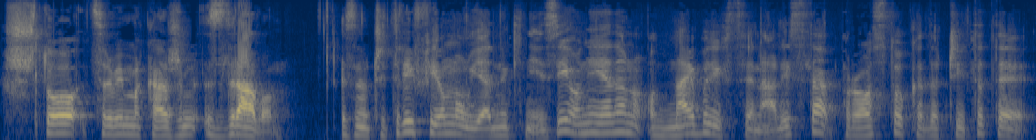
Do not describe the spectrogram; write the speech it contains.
što crvima kažem zdravo. Znači, tri filma u jednoj knjizi. On je jedan od najboljih scenarista, prosto kada čitate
